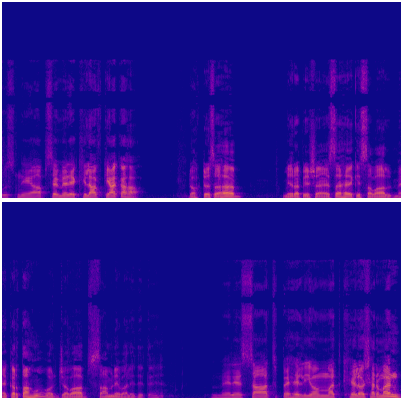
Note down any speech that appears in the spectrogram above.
उसने आपसे मेरे खिलाफ क्या कहा? डॉक्टर साहब मेरा पेशा ऐसा है कि सवाल मैं करता हूँ और जवाब सामने वाले देते हैं। मेरे साथ पहेलियों मत खेलो शर्मन।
